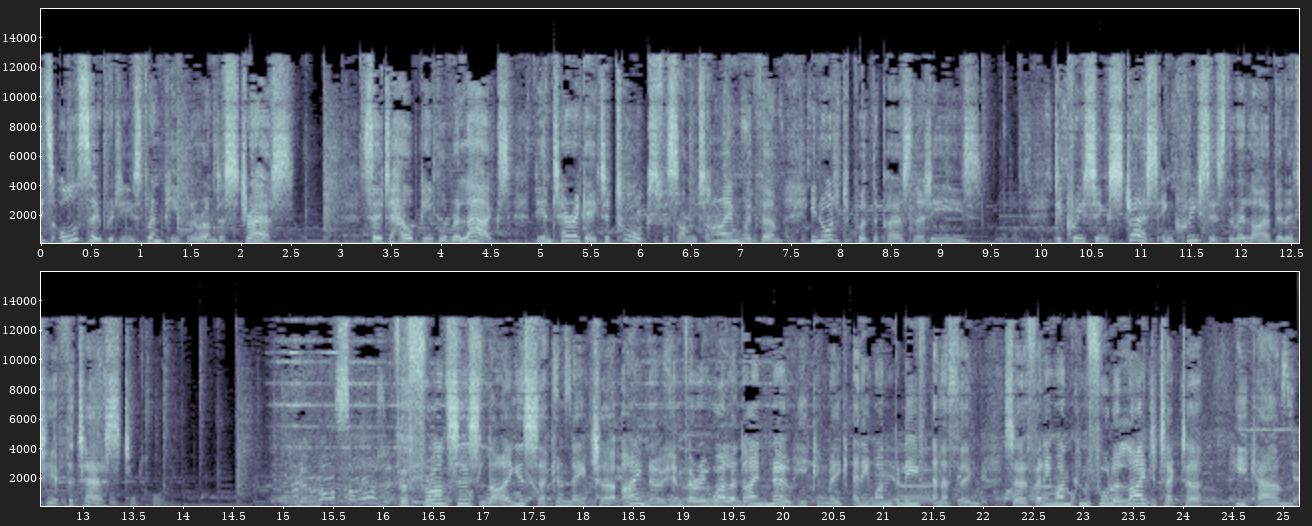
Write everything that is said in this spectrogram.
it's also produced when people are under stress. So, to help people relax, the interrogator talks for some time with them in order to put the person at ease. Decreasing stress increases the reliability of the test. For Francis, lying is second nature. I know him very well and I know he can make anyone believe anything. So if anyone can fool a lie detector, he can.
